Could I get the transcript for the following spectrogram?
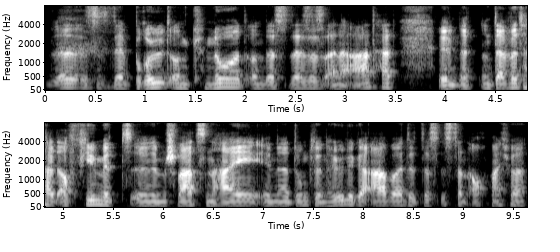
Das ist, der brüllt und knurrt und dass, dass es eine Art hat. Ähm, Und da wird halt auch viel mit äh, einem schwarzen Hai in einer dunklen Höhle gearbeitet. Das ist dann auch manchmal,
